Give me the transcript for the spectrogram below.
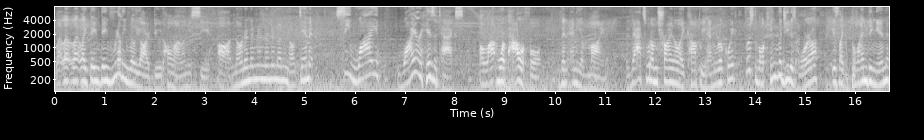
Like, like, like they, they really, really are, dude. Hold on, let me see. Oh, no, no, no, no, no, no, no, no, no, damn it. See, why, why are his attacks a lot more powerful than any of mine? That's what I'm trying to like comprehend real quick. First of all, King Vegeta's aura is like blending in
